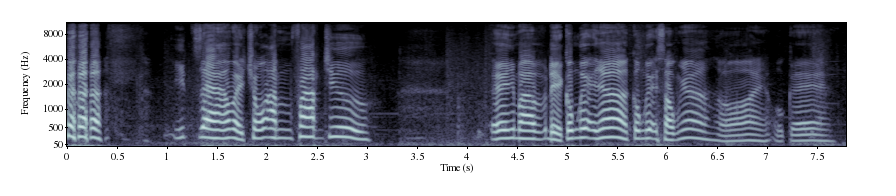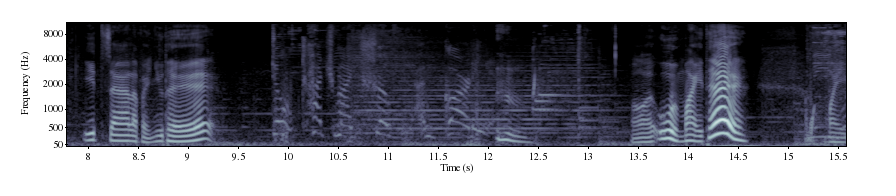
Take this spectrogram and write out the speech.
Ít ra phải cho ăn phát chứ. Ê nhưng mà để công nghệ nhá, công nghệ sống nhá. Rồi, ok. Ít ra là phải như thế. Rồi, ui mày thế. Mày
